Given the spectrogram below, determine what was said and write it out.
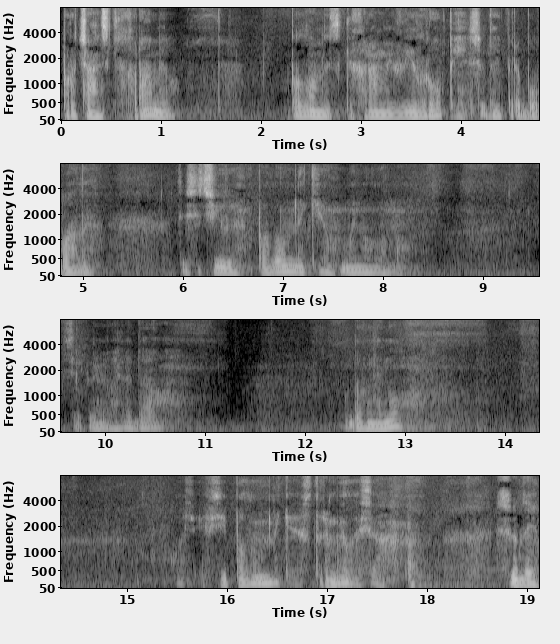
прочанських храмів, паломницьких храмів в Європі. Сюди прибували тисячі паломників в минулому. Як він виглядав давнину. Ось і всі паломники стремилися сюди.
